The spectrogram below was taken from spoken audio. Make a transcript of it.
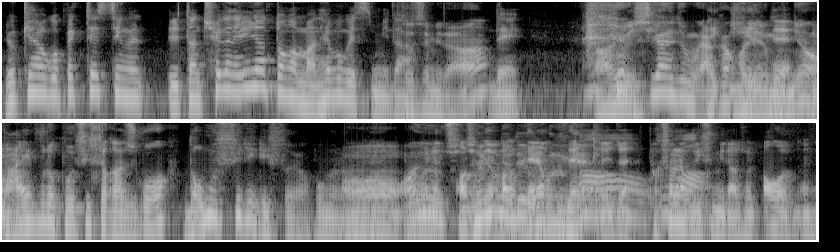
네. 이렇게 하고 백테스팅을 일단 최근 1년 동안만 해보겠습니다. 좋습니다. 네. 아 이거 시간이 좀 약간 이게, 걸리는군요. 네, 라이브로 볼 수 있어가지고 너무 스릴 있어요 보면. 어, 아니, 재밌는데요, 내려 보는 내 게? 이제 어, 박살나고 우와. 있습니다. 저, 어 네,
